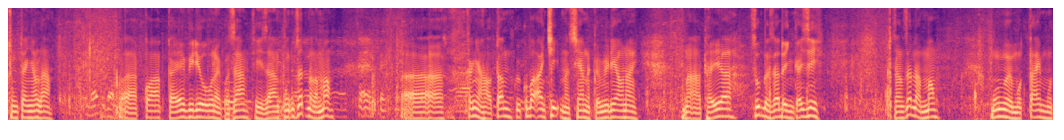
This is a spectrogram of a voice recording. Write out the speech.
chung tay nhau làm. Và qua cái video này của Giang thì Giang cũng rất là mong à, các nhà hảo tâm quý cô bác anh chị mà xem được cái video này mà thấy uh, giúp được gia đình cái gì Giang rất là mong mỗi người một tay một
